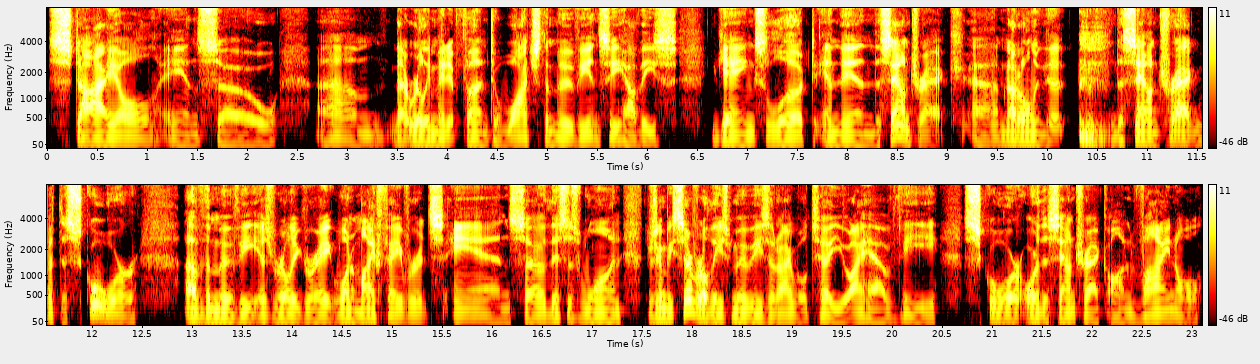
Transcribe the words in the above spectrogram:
style, and so um, that really made it fun to watch the movie and see how these gangs looked, and then the soundtrack. Um, not only the the soundtrack, but the score of the movie is really great. One of my favorites, and so this is one. There's going to be several of these movies that I will tell you I have the score or the soundtrack on vinyl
